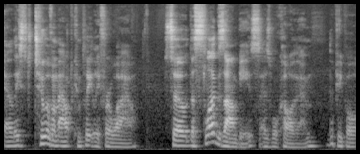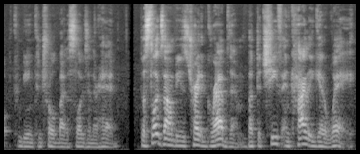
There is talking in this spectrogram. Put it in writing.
At least two of them out completely for a while. So the slug zombies, as we'll call them, the people being controlled by the slugs in their head, the slug zombies try to grab them, but the chief and Kylie get away.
